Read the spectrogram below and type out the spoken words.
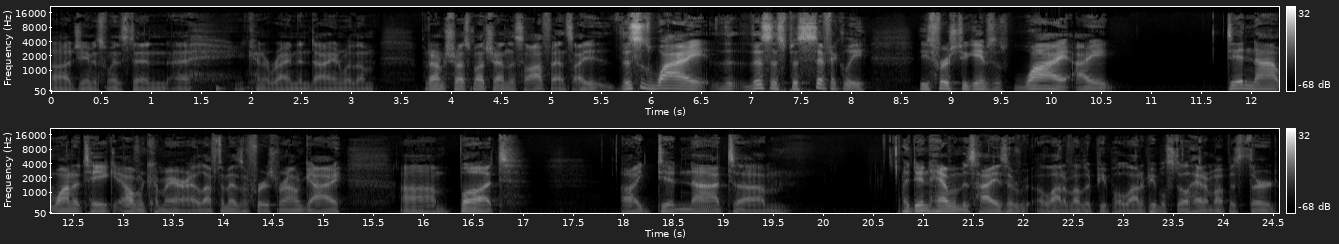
Uh, Jameis Winston, uh, you're kind of riding and dying with him, but I don't trust much on this offense. I this is why th- this is specifically these first two games is why I did not want to take Alvin Kamara. I left him as a first round guy, um, but I did not. Um, I didn't have him as high as a, a, lot of other people. A lot of people still had him up as third.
